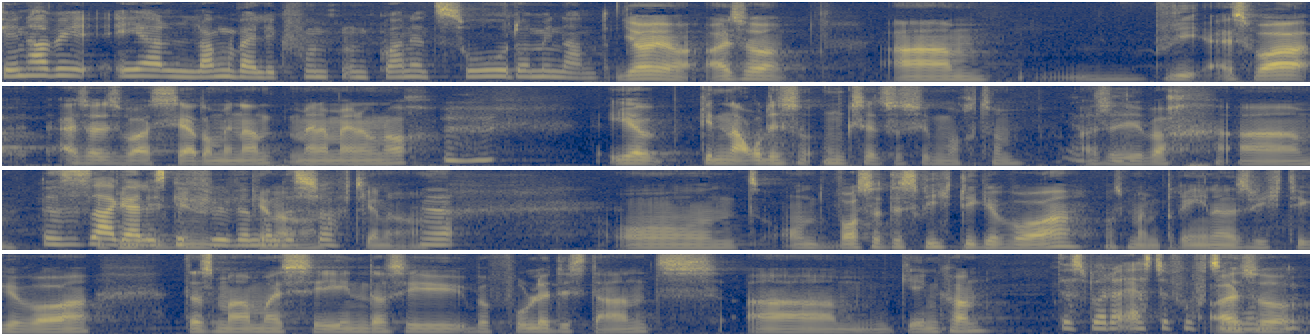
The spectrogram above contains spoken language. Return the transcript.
Den habe ich eher langweilig gefunden und gar nicht so dominant. Ja, ja, also ähm, wie, es war also es war sehr dominant meiner Meinung nach. Mhm. Ich habe genau das umgesetzt, was wir gemacht haben. Okay. Also ich war, ähm, das ist auch ein geiles bin, Gefühl, wenn genau, man das schafft. Genau. Ja. Und, und was halt das Wichtige war, was meinem Trainer das Wichtige war, dass wir mal sehen, dass ich über volle Distanz ähm, gehen kann. Das war der erste 15 Also Minuten.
